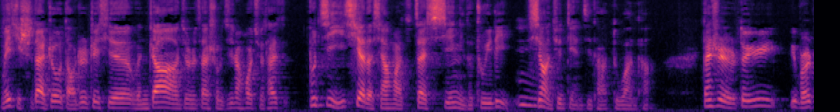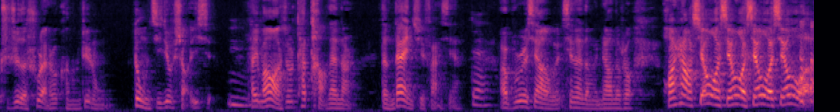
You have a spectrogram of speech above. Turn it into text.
媒体时代之后，导致这些文章啊，就是在手机上获取，它不计一切的想法在吸引你的注意力，希望你去点击它、读完它。但是对于一本纸质的书来说，可能这种动机就少一些。嗯，它往往就是它躺在那儿。等待你去发现，对，而不是像文现在的文章都说皇上选我选我选我选我，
